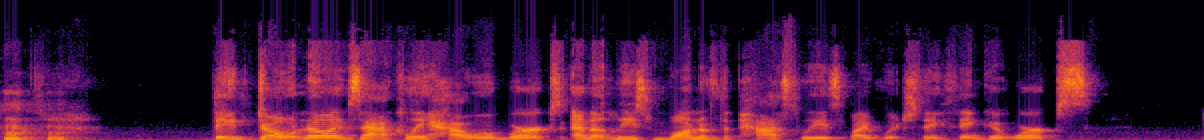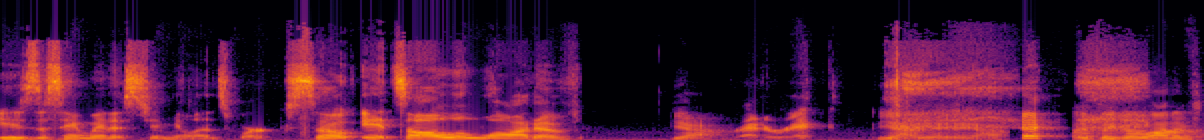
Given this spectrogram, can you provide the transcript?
they don't know exactly how it works, and at least one of the pathways by which they think it works is the same way that stimulants work. So it's all a lot of yeah rhetoric. Yeah, yeah, yeah. yeah. it's like a lot of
